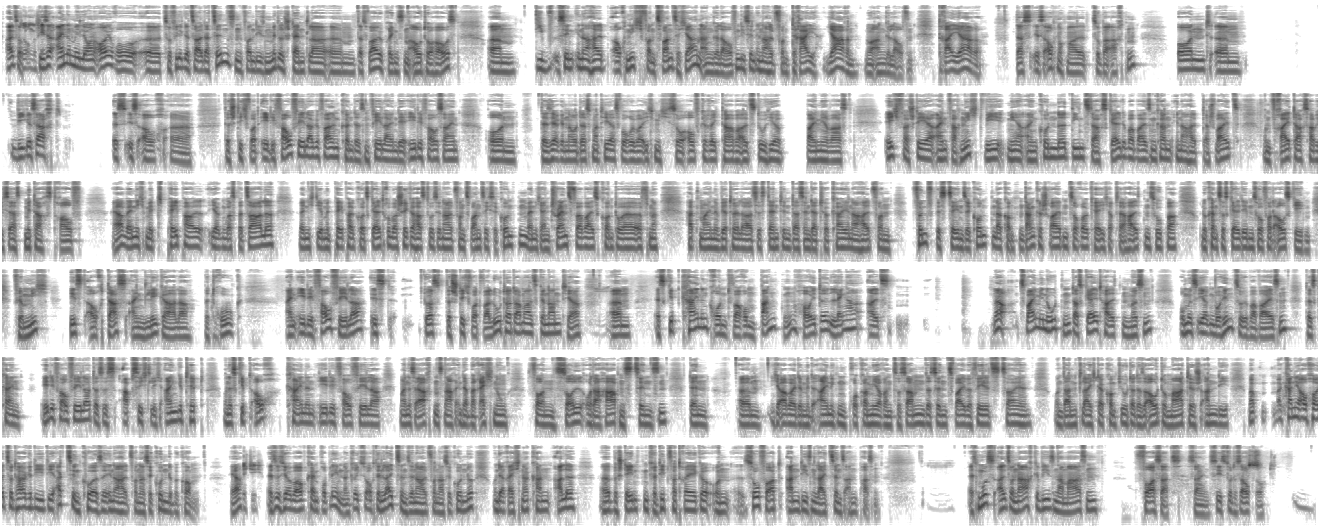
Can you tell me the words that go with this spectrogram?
Also, so diese eine Million Euro äh, zu viel gezahlter Zinsen von diesem Mittelständler, ähm, das war übrigens ein Autohaus, ähm, die sind innerhalb auch nicht von 20 Jahren angelaufen, die sind innerhalb von drei Jahren nur angelaufen. Drei Jahre. Das ist auch nochmal zu beachten. Und ähm, wie gesagt, es ist auch äh, das Stichwort EDV-Fehler gefallen, könnte es ein Fehler in der EDV sein. Und das ist ja genau das, Matthias, worüber ich mich so aufgeregt habe, als du hier bei mir warst. Ich verstehe einfach nicht, wie mir ein Kunde dienstags Geld überweisen kann innerhalb der Schweiz und freitags habe ich es erst mittags drauf. Ja, wenn ich mit PayPal irgendwas bezahle, wenn ich dir mit PayPal kurz Geld rüber schicke, hast du es innerhalb von 20 Sekunden. Wenn ich ein Transferwise-Konto eröffne, hat meine virtuelle Assistentin das in der Türkei innerhalb von fünf bis zehn Sekunden. Da kommt ein Dankeschreiben zurück. Hey, ich habe es erhalten, super. Und du kannst das Geld eben sofort ausgeben. Für mich ist auch das ein legaler Betrug. Ein EDV-Fehler ist, du hast das Stichwort Valuta damals genannt, ja. Ähm, es gibt keinen Grund, warum Banken heute länger als ja, zwei Minuten das Geld halten müssen, um es irgendwo hin zu überweisen. Das ist kein EDV-Fehler, das ist absichtlich eingetippt und es gibt auch keinen EDV-Fehler meines Erachtens nach in der Berechnung von Soll- oder Habenszinsen, denn ähm, ich arbeite mit einigen Programmierern zusammen, das sind zwei Befehlszeilen und dann gleicht der Computer das automatisch an die. Man, man kann ja auch heutzutage die, die Aktienkurse innerhalb von einer Sekunde bekommen. Ja, Richtig. es ist ja überhaupt kein Problem. Dann kriegst du auch den Leitzins innerhalb von einer Sekunde und der Rechner kann alle äh, bestehenden Kreditverträge und äh, sofort an diesen Leitzins anpassen. Es muss also nachgewiesenermaßen Vorsatz sein. Siehst du das auch so?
